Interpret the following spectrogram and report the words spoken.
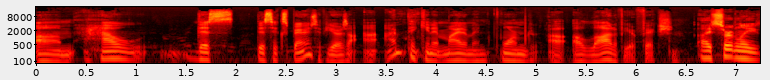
um, how this this experience of yours, I, am thinking it might have informed a, a, lot of your fiction. I certainly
